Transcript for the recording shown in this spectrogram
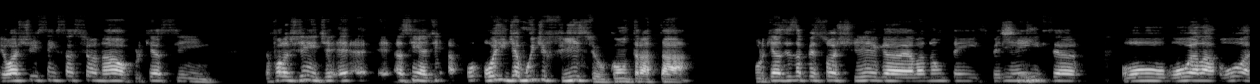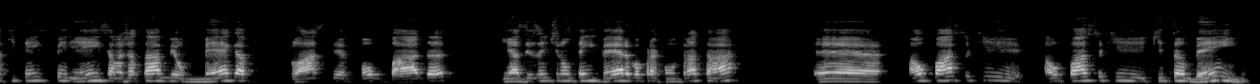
eu achei sensacional, porque assim, eu falo, gente, é, é, é assim, hoje em dia é muito difícil contratar, porque às vezes a pessoa chega, ela não tem experiência, ou, ou ela, ou aqui tem experiência, ela já tá, meu, mega blaster bombada, e às vezes a gente não tem verba para contratar, é, ao passo que ao passo que, que também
